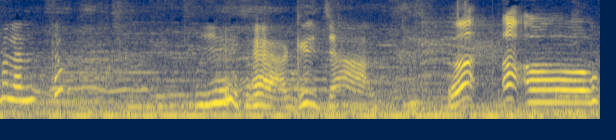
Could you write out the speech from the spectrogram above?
Malan, come. Yeah, good job. Uh, uh-oh.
